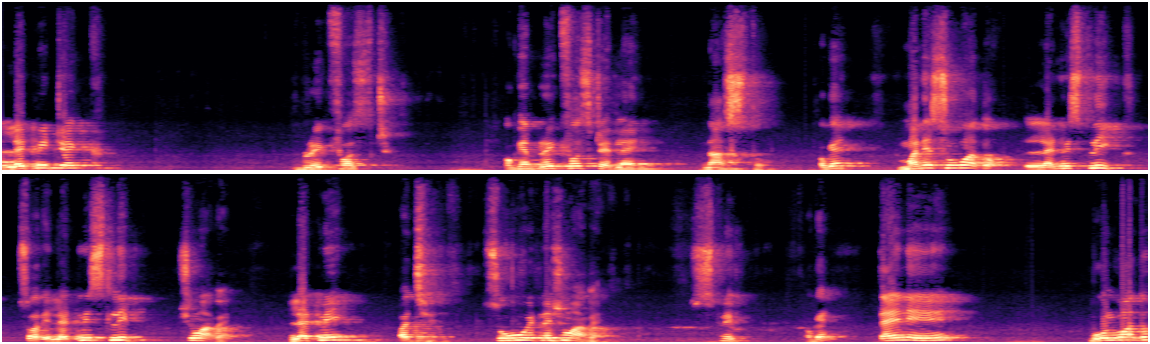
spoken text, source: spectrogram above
let me take breakfast okay breakfast એટલે નાસ્તો ઓકે મને સુવા દો. Let me sleep sorry let me sleep શું આવે? લેટ મી પછી. સૂવું એટલે શું આવે? સ્લીપ ઓકે તેને બોલવા દો.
